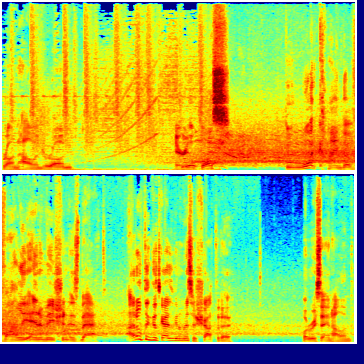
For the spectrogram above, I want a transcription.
Run, Haaland, run. Aerial plus. Dude, what kind of volley animation is that? I don't think this guy's gonna miss a shot today. What are we saying, Haaland?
